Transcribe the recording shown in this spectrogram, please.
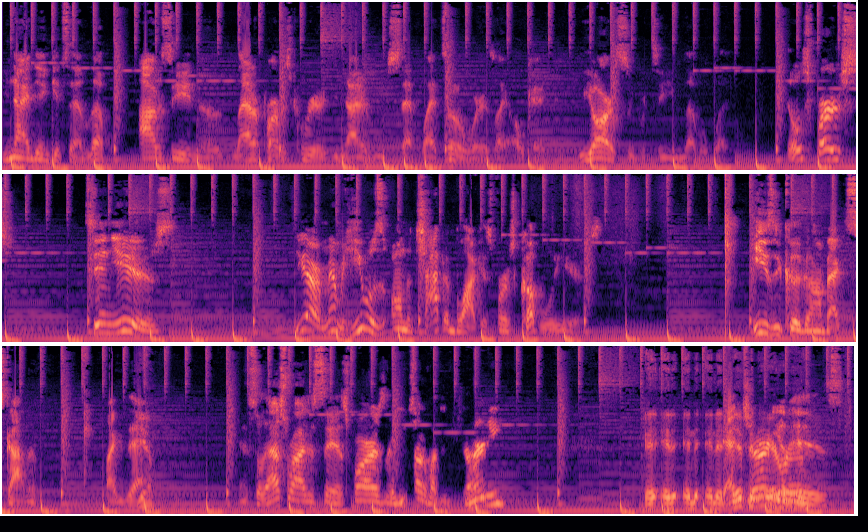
United didn't get to that level. Obviously, in the latter part of his career, United reached that plateau where it's like, okay, we are a super team level. But those first ten years, you gotta remember he was on the chopping block his first couple of years. Easily could have gone back to Scotland like that. Yeah. And so that's why I just say, as far as like you talk about the journey, In, in, in, a that different journey era, his,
